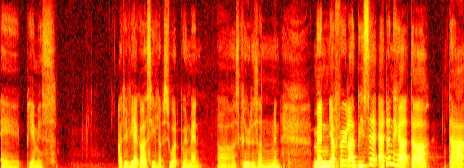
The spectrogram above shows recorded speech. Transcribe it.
af PMS. Og det virker også helt absurd på en mand at, at skrive det sådan, men, men jeg føler, at Bisse er den her, der, der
